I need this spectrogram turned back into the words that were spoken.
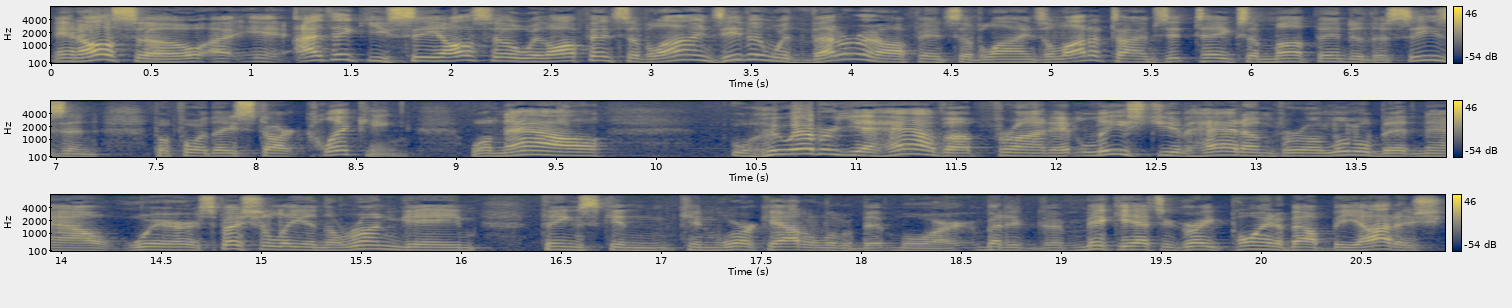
and also I, I, think you see also with offensive lines, even with veteran offensive lines, a lot of times it takes a month into the season before they start clicking. Well, now. Whoever you have up front, at least you've had them for a little bit now, where especially in the run game, things can can work out a little bit more. But it, uh, Mickey, that's a great point about Biadasz.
